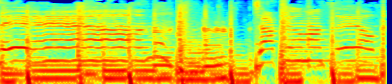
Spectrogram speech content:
sand. Talk to myself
